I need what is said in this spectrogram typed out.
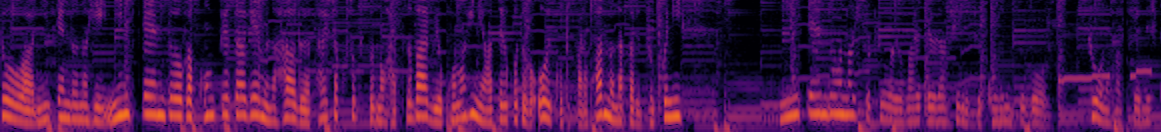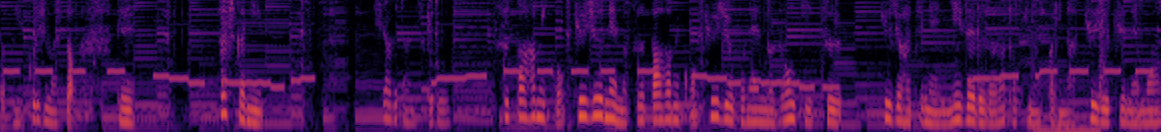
今日は任天堂の日、任天堂がコンピューターゲームのハードや対策ソフトの発売日をこの日に当てることが多いことから、ファンの中で俗に任天堂の日と今日は呼ばれてるらしいんですよ。これもすごい。今日の発見でした。びっくりしました。で、確かに調べたんですけど、スーパーファミコン、90年のスーパーファミコン、95年のドンキー2、98年にゼルダの時のオカリナ、99年も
